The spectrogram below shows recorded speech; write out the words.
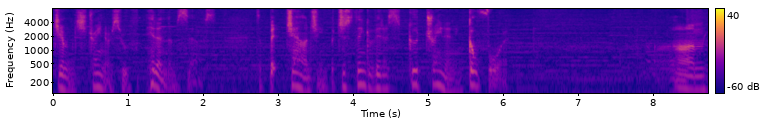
gym's trainers who've hidden themselves. It's a bit challenging, but just think of it as good training and go for it. Um...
